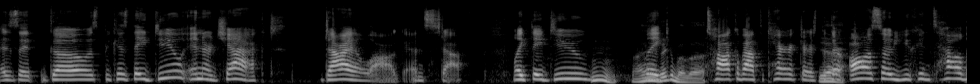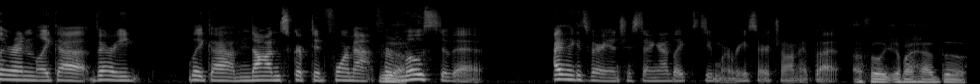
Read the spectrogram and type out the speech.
as it goes? Because they do interject dialogue and stuff. Like they do I like think about that. talk about the characters, but Yeah. they're also you can tell they're in like a very like um non-scripted format for Yeah. most of it. I think it's very interesting. I'd like to do more research on it, but I feel like if I had the,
